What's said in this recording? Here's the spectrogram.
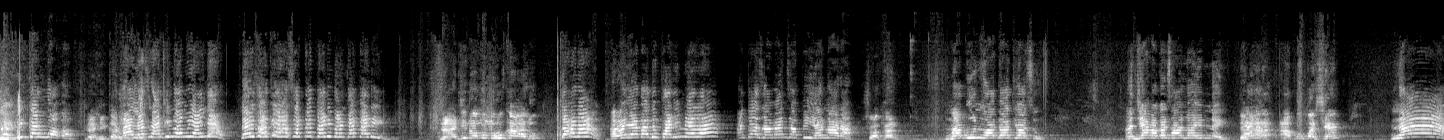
નહીં કરવું હવે. નહીં કરવું હાલત રાજીનામું આઈ દે નહીં કાકે આ સરપંચ પાડી બંટા પાડી. રાજીનામું હું કા આલું તાણા હવે એ બધું પડી મેલા. અને તો જવાન છે પિયર મારા. શોકન માબુન મોદો થયો છું. અને જ્યાં વગર સાલો એમ નહીં. તે મારા આબુ પડશે? ના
